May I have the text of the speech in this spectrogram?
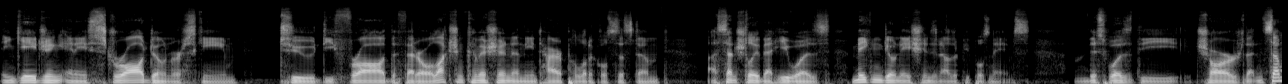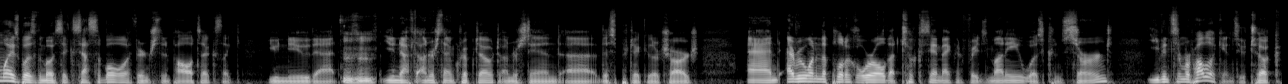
engaging in a straw donor scheme to defraud the Federal Election Commission and the entire political system. Essentially, that he was making donations in other people's names. This was the charge that, in some ways, was the most accessible if you're interested in politics. Like, you knew that mm-hmm. you didn't have to understand crypto to understand uh, this particular charge. And everyone in the political world that took Sam Bankman Fried's money was concerned. Even some Republicans who took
